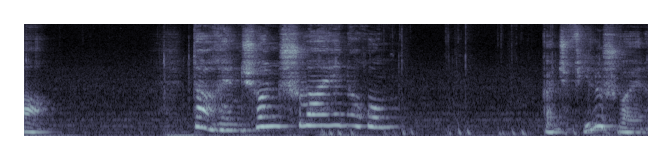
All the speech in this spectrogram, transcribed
Ha. Da rennen schon Schweine rum. Ganz viele Schweine.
